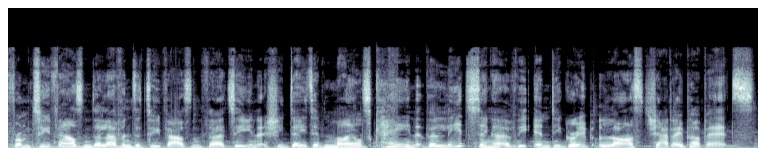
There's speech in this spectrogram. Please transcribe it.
From 2011 to 2013, she dated Miles Kane, the lead singer of the indie group Last Shadow Puppets.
